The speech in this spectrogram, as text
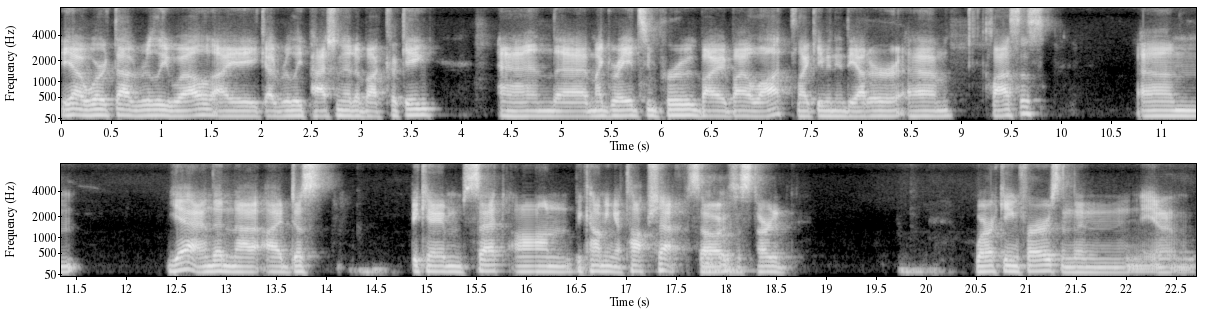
yeah, it worked out really well. I got really passionate about cooking and uh, my grades improved by by a lot like even in the other um, classes um, yeah and then uh, i just became set on becoming a top chef so mm-hmm. i just started working first and then you know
